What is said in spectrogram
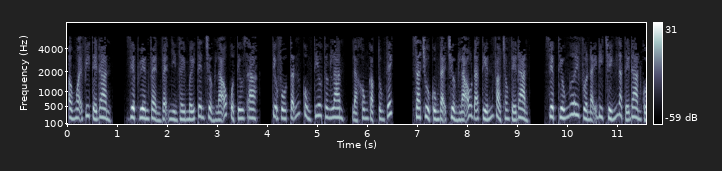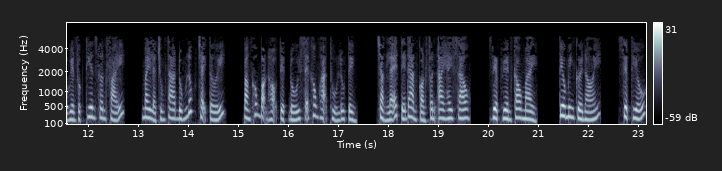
Ở ngoại vi tế đàn, Diệp Huyền vẻn vẹn nhìn thấy mấy tên trưởng lão của tiêu gia, tiêu vô tẫn cùng tiêu thương lan là không gặp tung tích, Gia chủ cùng đại trưởng lão đã tiến vào trong tế đàn, Diệp thiếu ngươi vừa nãy đi chính là tế đàn của huyền vực Thiên Sơn Phái, may là chúng ta đúng lúc chạy tới, bằng không bọn họ tuyệt đối sẽ không hạ thủ lưu tình. Chẳng lẽ tế đàn còn phân ai hay sao? Diệp huyền cao mày. Tiêu Minh cười nói, Diệp thiếu,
